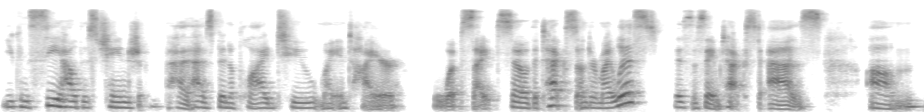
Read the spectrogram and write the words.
you can see how this change ha has been applied to my entire website. So the text under my list is the same text as um,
